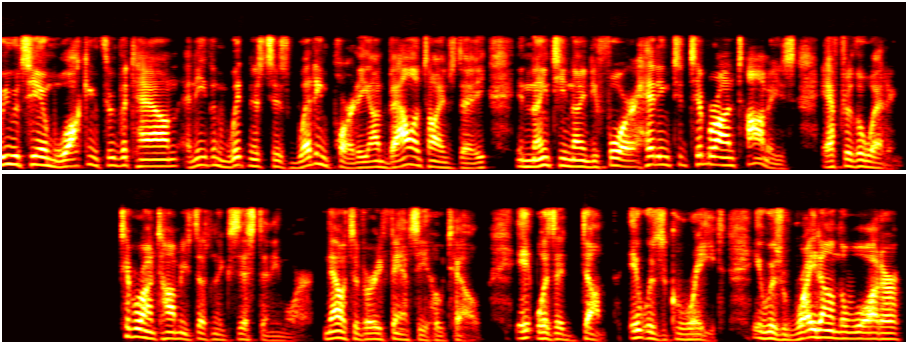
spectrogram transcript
We would see him walking through the town and even witnessed his wedding party on Valentine's Day in 1994, heading to Tiburon Tommy's after the wedding. Tiburon Tommy's doesn't exist anymore. Now it's a very fancy hotel. It was a dump. It was great. It was right on the water,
